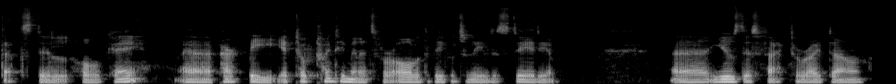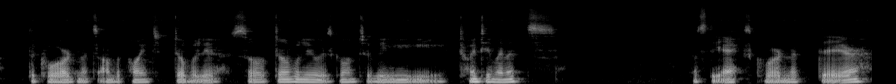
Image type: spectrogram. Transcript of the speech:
that's still okay. Uh, part B, it took 20 minutes for all of the people to leave the stadium. Uh, use this fact to write down the coordinates on the point W. So W is going to be 20 minutes. That's the X coordinate there.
